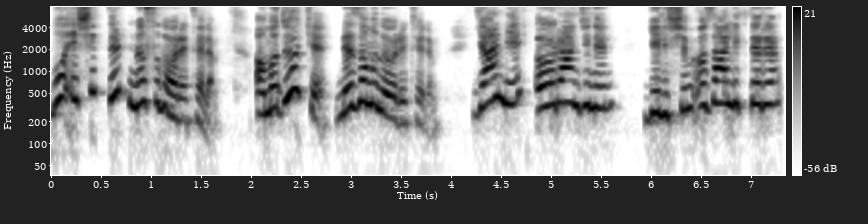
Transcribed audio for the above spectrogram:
Bu eşittir nasıl öğretelim? Ama diyor ki ne zaman öğretelim? Yani öğrencinin gelişim özellikleri,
